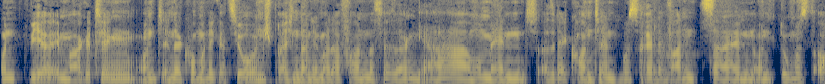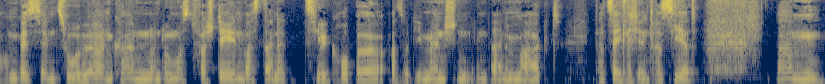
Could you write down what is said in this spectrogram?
und wir im Marketing und in der Kommunikation sprechen dann immer davon, dass wir sagen, ja, Moment, also der Content muss relevant sein und du musst auch ein bisschen zuhören können und du musst verstehen, was deine Zielgruppe, also die Menschen in deinem Markt tatsächlich interessiert. Ähm,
